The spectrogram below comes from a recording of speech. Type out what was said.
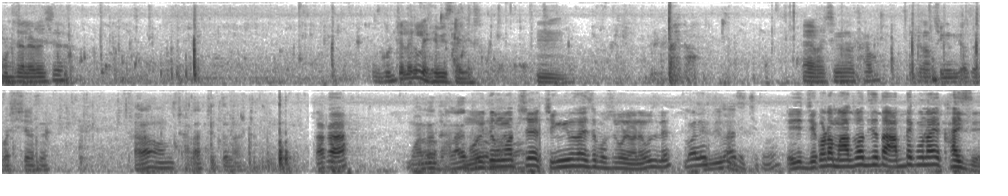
গুড় জালে রয়েছে। গুড় জালে গুলো হেভি সাইজের হুম। হ্যাঁ ভাই চিংড়ি খাও। এখানে চিংড়ি আছে পাঁচশো আছে। ছাড়াও আমি ছাড়াচ্ছি তো লাস্টে কাকা? ময়লা ঝালাই তো মনে হচ্ছে চিংড়ি মাছ আছে প্রচুর পরিমাণে বুঝলে? ফেলা দিচ্ছি তুমি। এই যে যে কটা মাছ বাদ দিয়েছে তা অর্ধেক মনে হয় খাইছে।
